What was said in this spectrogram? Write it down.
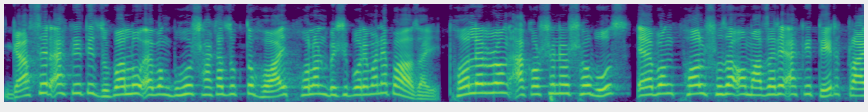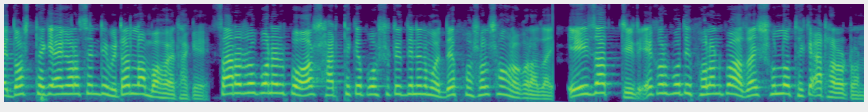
গাছের আকৃতি জোপালো এবং বহু শাখাযুক্ত হওয়ায় ফলন বেশি পরিমাণে পাওয়া যায়। ফলের রং আকর্ষণীয় সবুজ এবং ফল সোজা ও মাঝারি আকৃতির প্রায় দশ থেকে এগারো সেন্টিমিটার লম্বা হয়ে থাকে। চারা রোপণের পর ষাট থেকে পঁয়ষট্টি দিনের মধ্যে ফসল সংগ্রহ করা যায়। এই জাতটির একর প্রতি ফলন পাওয়া যায় ষোলো থেকে আঠারো টন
